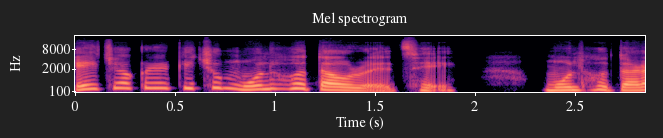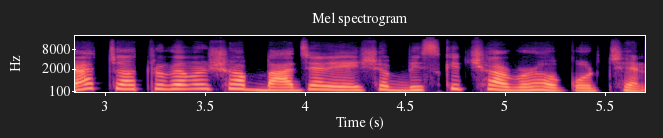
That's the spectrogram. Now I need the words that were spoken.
এই চক্রের কিছু মূল হোতাও রয়েছে। মূল হোতারা চট্টগ্রামের সব বাজারে এসব বিস্কিট সরবরাহ করছেন।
